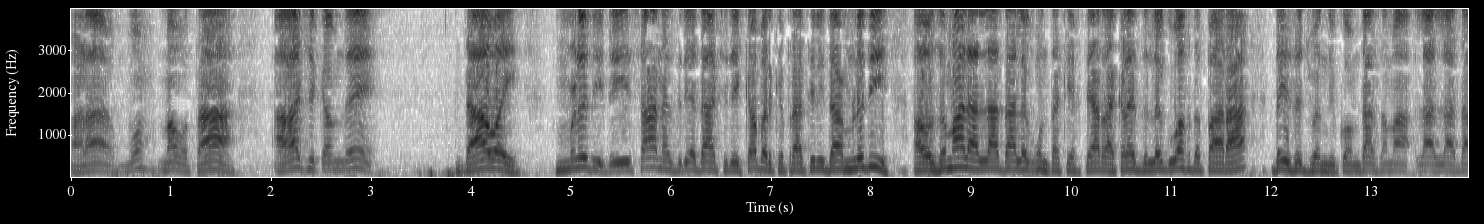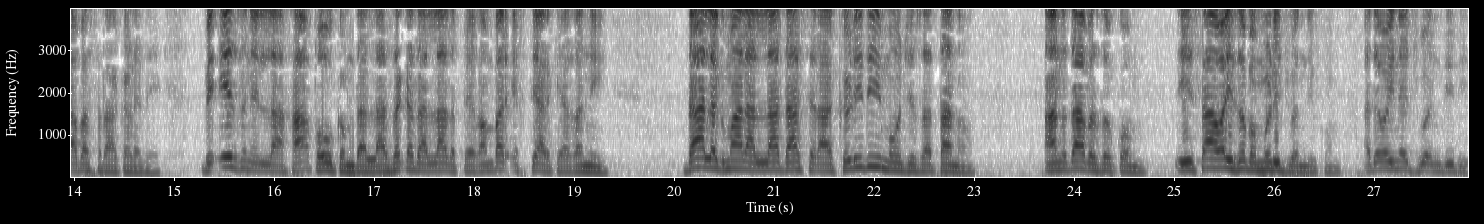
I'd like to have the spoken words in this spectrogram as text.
مړه موه موتا هغه چې کم دی دا وای مړ دي د عیسی نظریه دا چې د قبر کې پراتی دي دا مړ دي او زمال الله تعالی ګون تک اختیار راکړی د لګ وخت د پاره د عزت ژوند کوم دا زما لا الله دا بس راکړی دی باذن الله خا په حکم د الله زکه د الله د پیغمبر اختیار کې غني دا لګ مال الله دا سره کړی دي معجزاتن ان دا بزکم عیسی وای زب مړ ژوند کوم اده وینه ژوند دي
